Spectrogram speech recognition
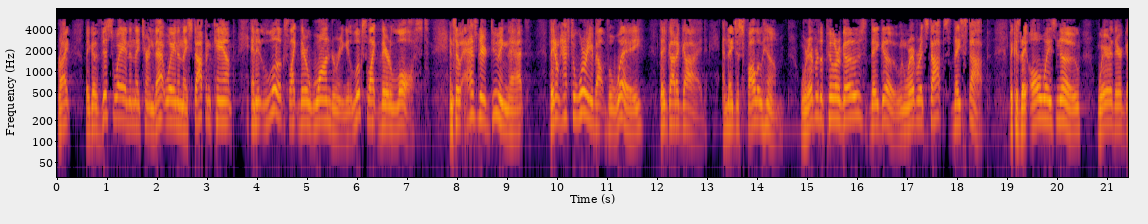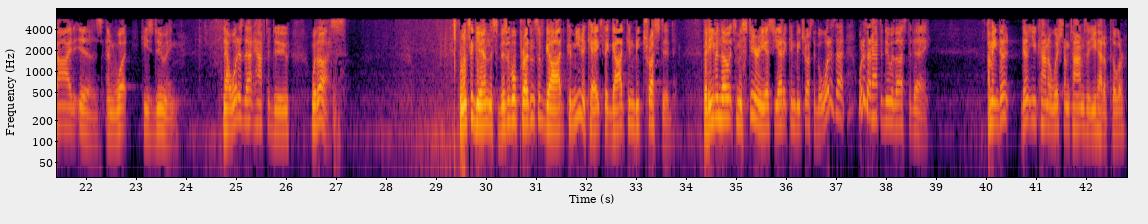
right? They go this way and then they turn that way and then they stop and camp, and it looks like they're wandering. It looks like they're lost. And so as they're doing that, they don't have to worry about the way. They've got a guide, and they just follow him. Wherever the pillar goes, they go, and wherever it stops, they stop because they always know where their guide is and what he's doing. Now, what does that have to do with us? Once again, this visible presence of God communicates that God can be trusted. That even though it's mysterious, yet it can be trusted. But what does that what does that have to do with us today? I mean, don't don't you kind of wish sometimes that you had a pillar?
